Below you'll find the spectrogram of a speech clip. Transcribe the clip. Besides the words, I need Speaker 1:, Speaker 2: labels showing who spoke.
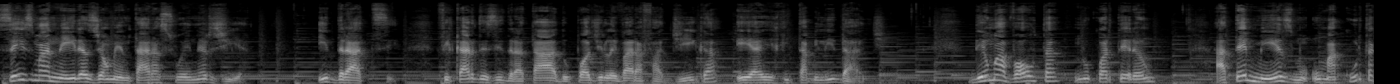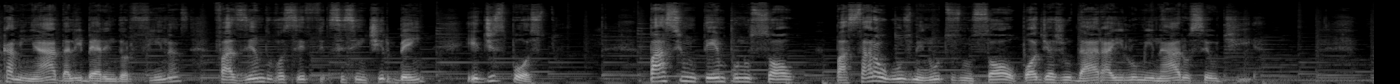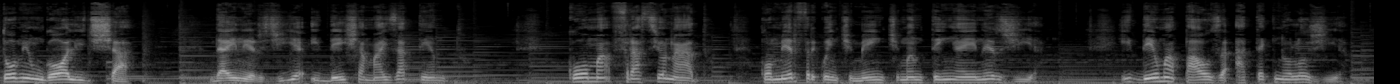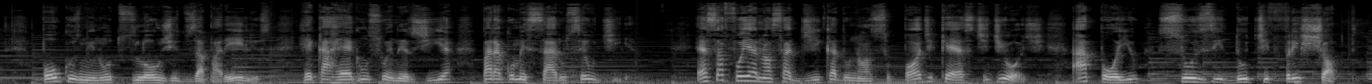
Speaker 1: Seis maneiras de aumentar a sua energia. Hidrate-se. Ficar desidratado pode levar à fadiga e à irritabilidade. Dê uma volta no quarteirão. Até mesmo uma curta caminhada libera endorfinas, fazendo você se sentir bem e disposto. Passe um tempo no sol. Passar alguns minutos no sol pode ajudar a iluminar o seu dia. Tome um gole de chá, dá energia e deixa mais atento. Coma fracionado. Comer frequentemente mantém a energia. E dê uma pausa à tecnologia. Poucos minutos longe dos aparelhos recarregam sua energia para começar o seu dia. Essa foi a nossa dica do nosso podcast de hoje. Apoio Suzy Duty Free Shop.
